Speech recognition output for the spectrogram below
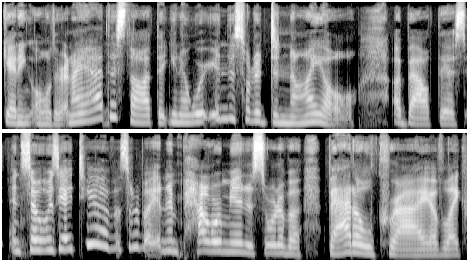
getting older. And I had this thought that, you know, we're in this sort of denial about this. And so it was the idea of sort of an empowerment, a sort of a battle cry of like,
